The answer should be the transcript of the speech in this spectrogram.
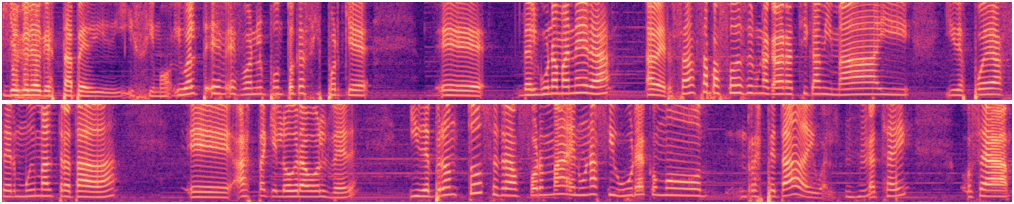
Yo creo que está pedidísimo. Igual te- es, es bueno el punto casi porque eh, de alguna manera, a ver, Sansa pasó de ser una cabra chica mimada y, y después a ser muy maltratada eh, hasta que logra volver y de pronto se transforma en una figura como respetada igual, Ujú. ¿cachai? O sea,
